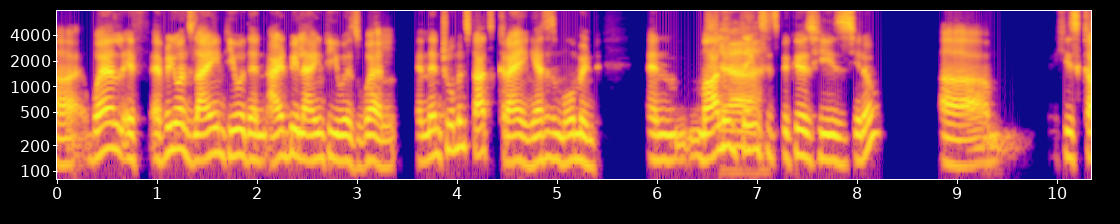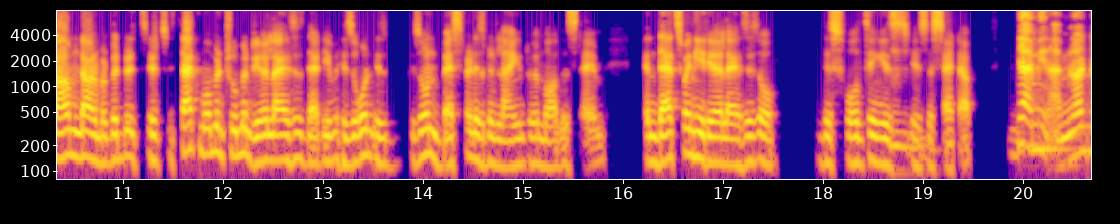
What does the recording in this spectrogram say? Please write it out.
uh, "Well, if everyone's lying to you, then I'd be lying to you as well." And then Truman starts crying. He has his moment, and Marlon Yeah. thinks it's because he's you know um, he's calmed down. But, but it's, it's, it's that moment Truman realizes that even his own his, his own best friend has been lying to him all this time, and that's when he realizes, oh, this whole thing is is a setup. Yeah, I mean, I'm not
